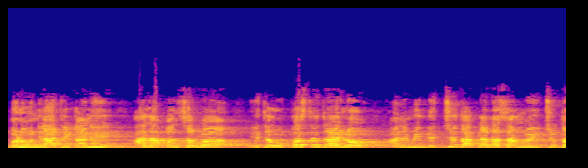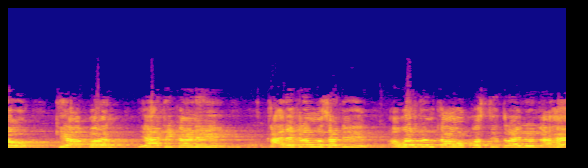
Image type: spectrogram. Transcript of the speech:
म्हणून या ठिकाणी आज आपण सर्व इथे उपस्थित राहिलो. आणि मी निश्चित आपल्याला सांगू इच्छितो की आपण या ठिकाणी कार्यक्रमासाठी आवर्जून का उपस्थित राहिलेलो आहे?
